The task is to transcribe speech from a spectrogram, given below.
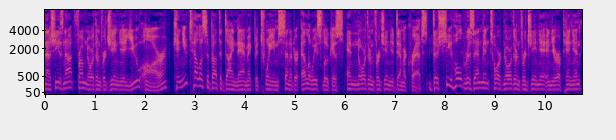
Now, she is not from Northern Virginia. You are. Can you tell us about the dynamic between Senator Eloise Lucas and Northern Virginia Democrats? Does she hold resentment toward Northern Virginia, in your opinion?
